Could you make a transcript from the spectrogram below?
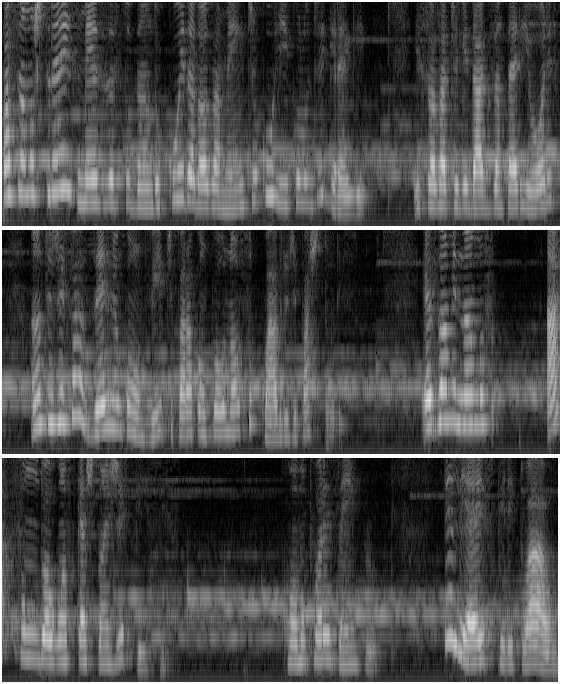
Passamos três meses estudando cuidadosamente o currículo de Greg e suas atividades anteriores antes de fazer-lhe um convite para compor o nosso quadro de pastores. Examinamos a fundo algumas questões difíceis. Como, por exemplo, ele é espiritual?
